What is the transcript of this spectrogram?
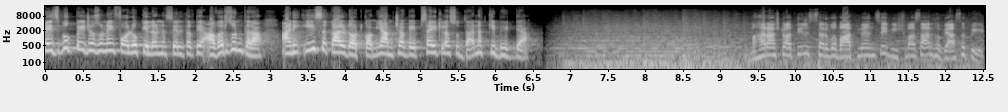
फेसबुक पेज अजूनही फॉलो केलं नसेल तर ते आवर्जून करा आणि ई सकाळ डॉट कॉम या आमच्या वेबसाईटला सुद्धा नक्की भेट द्या. महाराष्ट्रातील सर्व बातम्यांचे विश्वासार्ह व्यासपीठ.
